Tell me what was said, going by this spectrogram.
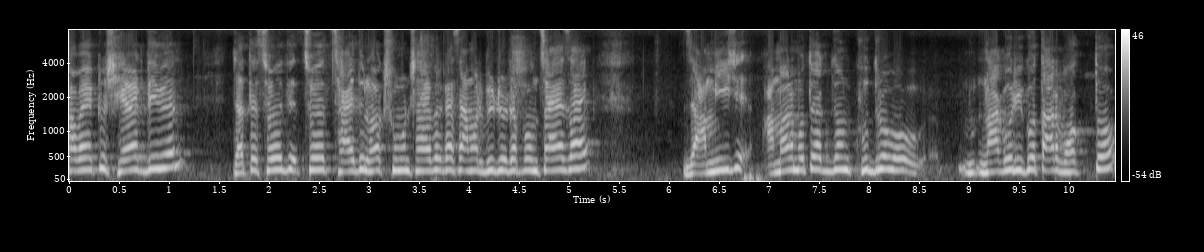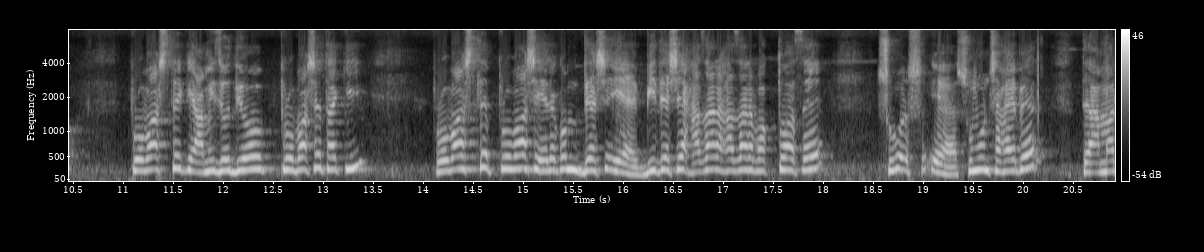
সবাই একটু শেয়ার দিবেন, যাতে সৈয়দ সৈয়দ সাইদুল হক সুমন সাহেবের কাছে আমার ভিডিওটা পৌঁছায় যায়। যে আমি আমার মতো একজন ক্ষুদ্র নাগরিকও তার ভক্ত। প্রবাস থেকে, আমি যদিও প্রবাসে থাকি প্রবাস প্রবাসে এরকম দেশে বিদেশে হাজার হাজার ভক্ত আছে সুমন সাহেবের। তো আমার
